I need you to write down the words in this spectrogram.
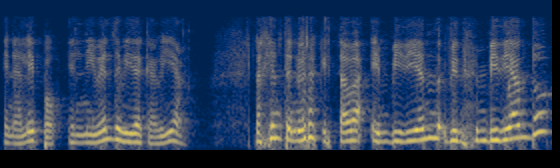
en Alepo, el nivel de vida que había, la gente no era que estaba envidiando,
